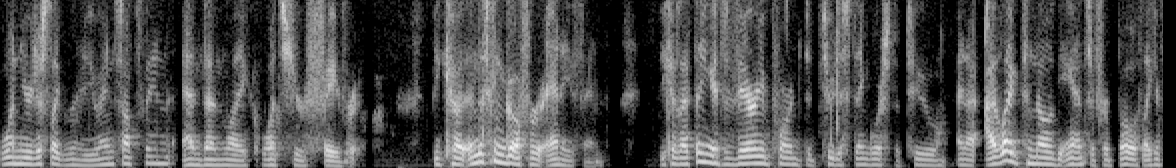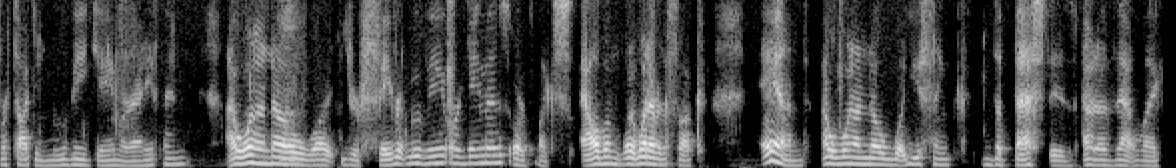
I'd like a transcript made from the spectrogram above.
when you're just like reviewing something and then like what's your favorite because and this can go for anything because i think it's very important to, to distinguish the two. And I, I like to know the answer for both. Like if we're talking movie game or anything i want to know hmm. what your favorite movie or game is or like album whatever the fuck. And i want to know what you think the best is out of that like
